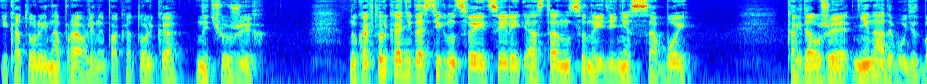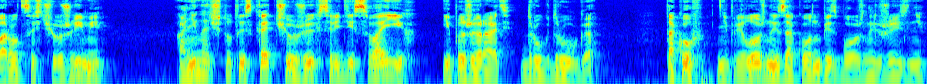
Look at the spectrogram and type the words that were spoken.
и которые направлены пока только на чужих. Но как только они достигнут своей цели и останутся наедине с собой, когда уже не надо будет бороться с чужими, они начнут искать чужих среди своих и пожирать друг друга. Таков непреложный закон безбожной жизни.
